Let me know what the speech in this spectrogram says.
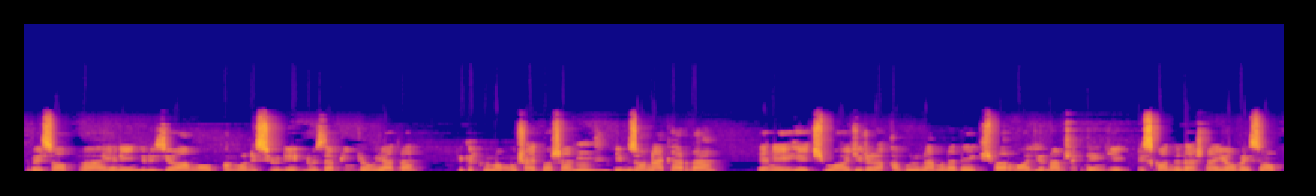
که به حساب یعنی اندونزیا اما کنوانسیون 1951 را فکر کنم هم مشاهد باشه. امضا نکرده. یعنی هیچ مهاجری را قبول نمونه در کشور مهاجر نمیشه که اینجا اسکان داشت نه یا به حساب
